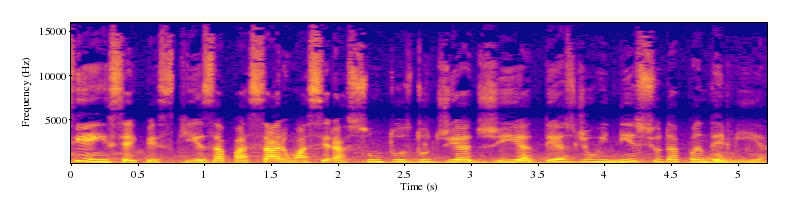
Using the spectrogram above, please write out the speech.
Ciência e pesquisa passaram a ser assuntos do dia a dia desde o início da pandemia.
